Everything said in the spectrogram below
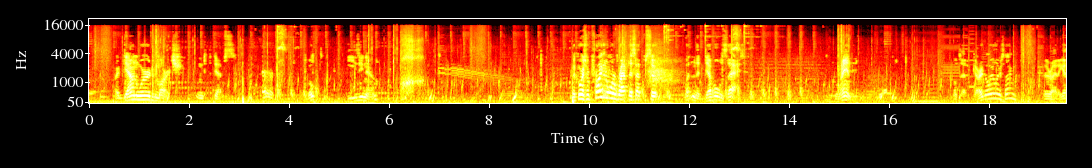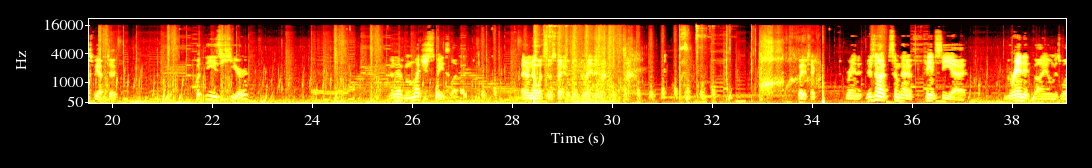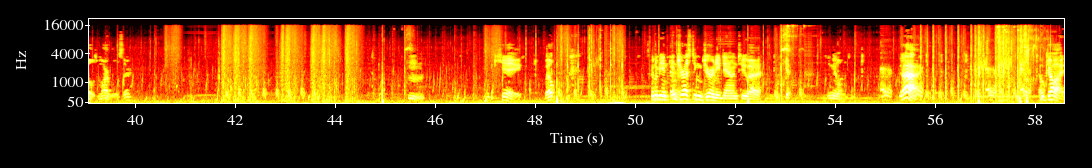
our downward march into the depths. Oh, easy now. Of course, we're probably going to want to wrap this episode... What in the devil was that? Granite. What was that, a gargoyle or something? Alright, I guess we have to put these here. I Don't have much space left. I don't know what's so special about granite. Wait a tick. Granite. There's not some kind of fancy uh, granite biome as well as marble, is there? Hmm. Okay. Well, it's going to be an interesting journey down to, uh, get... Leave me alone. Ah! Oh god.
